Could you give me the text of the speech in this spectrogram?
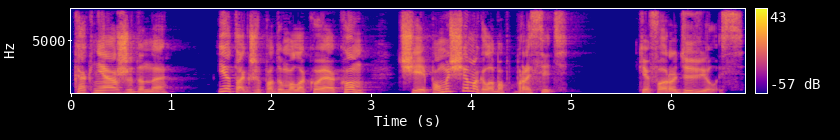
«Как неожиданно. Я также подумала кое о ком, чьей помощи я могла бы попросить». Кефар удивилась.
